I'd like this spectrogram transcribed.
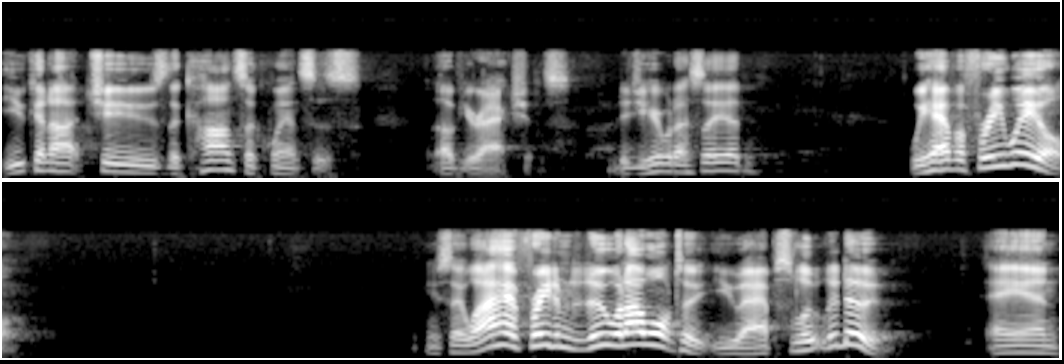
you cannot choose the consequences of your actions. Did you hear what I said? We have a free will. You say, Well, I have freedom to do what I want to. You absolutely do. And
